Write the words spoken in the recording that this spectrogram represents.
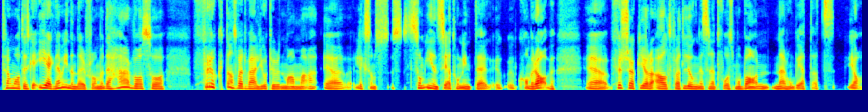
traumatiska egna minnen därifrån. Men det här var så fruktansvärt välgjort ur en mamma eh, liksom, som inser att hon inte eh, kommer av. Eh, försöker göra allt för att lugna sina två små barn när hon vet att ja,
